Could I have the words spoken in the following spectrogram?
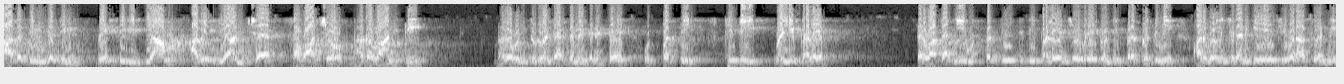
ఆగతిం గతిం వేత్తి విద్యాం అవిద్యాంచ సవాచో భగవానితి. భగవంతుడు అంటే అర్థం ఏంటంటే ఉత్పత్తి స్థితి మళ్ళీ ప్రళయం. తర్వాత ఈ ఉత్పత్తి స్థితి ప్రళయం చేయబడేటువంటి ప్రకృతిని అనుభవించడానికి ఏ జీవరాశులన్నీ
